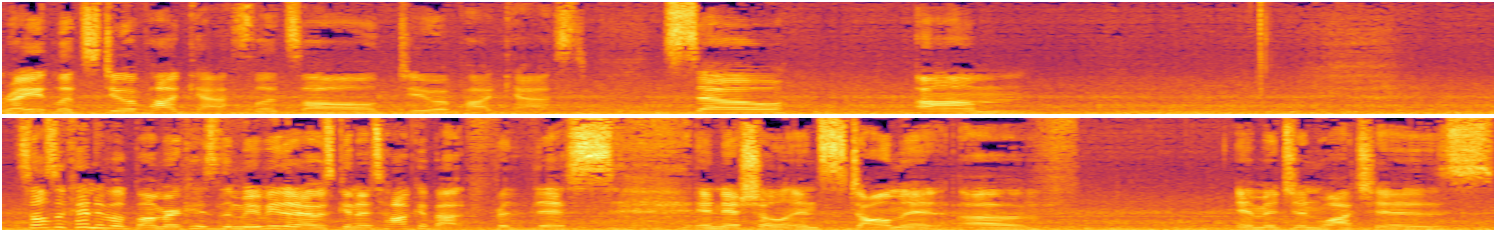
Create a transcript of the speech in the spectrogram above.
right? Let's do a podcast. Let's all do a podcast. So, um, it's also kind of a bummer because the movie that I was going to talk about for this initial installment of Imogen Watches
